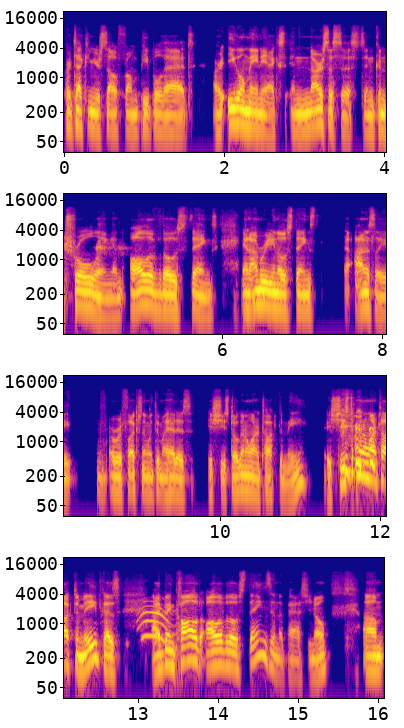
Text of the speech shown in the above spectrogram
protecting yourself from people that are egomaniacs and narcissists and controlling and all of those things. And I'm reading those things. Honestly, a reflection that went through my head is is she still going to want to talk to me is she still going to want to talk to me because i've been called all of those things in the past you know um,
